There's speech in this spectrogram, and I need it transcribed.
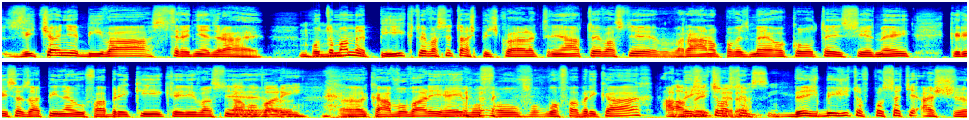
zvyčajne bývá stredne drahé. Mm-hmm. Potom máme pík, to je vlastne tá špičková elektrina, to je vlastne ráno povedzme okolo tej 7, kedy sa zapínajú fabriky, kedy vlastne kávovary, uh, kávovary hej, vo, vo, vo fabrikách a, a beží, to vlastne, bež, beží to v podstate až uh,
